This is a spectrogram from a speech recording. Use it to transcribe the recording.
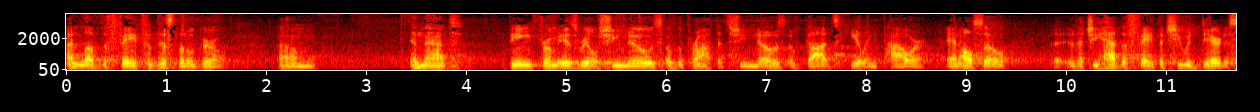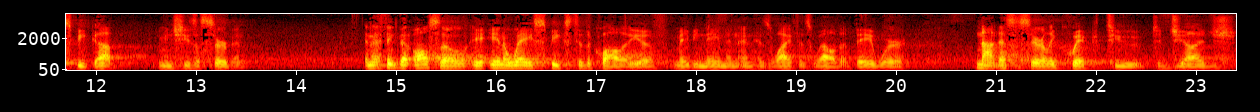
I love the faith of this little girl. Um, and that being from Israel, she knows of the prophets, she knows of God's healing power. And also, uh, that she had the faith that she would dare to speak up. I mean, she's a servant. And I think that also, in a way, speaks to the quality of maybe Naaman and his wife as well, that they were not necessarily quick to, to judge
